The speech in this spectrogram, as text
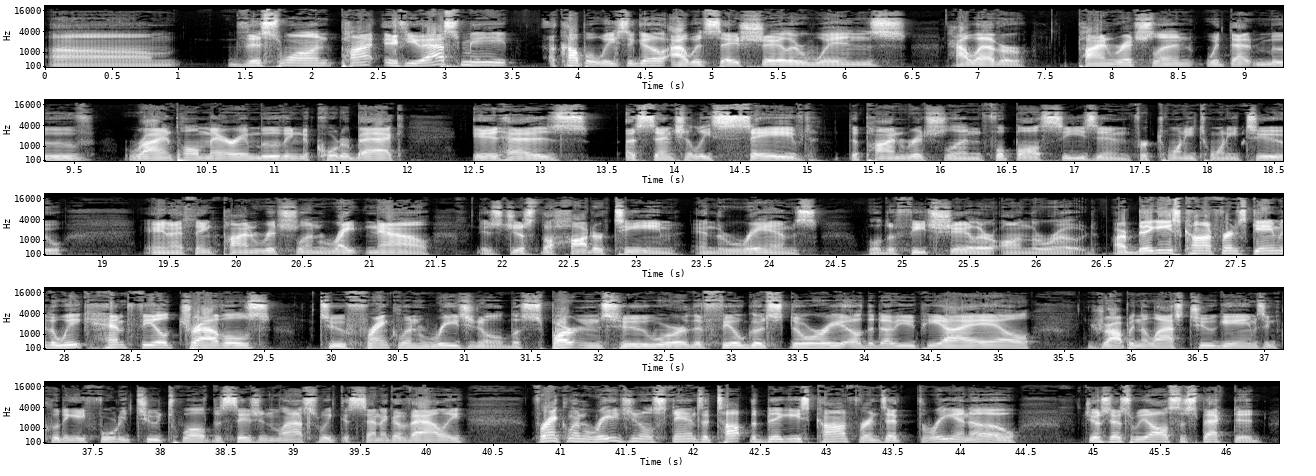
Um, this one, if you asked me a couple weeks ago, I would say Shaler wins. However, Pine Richland with that move, Ryan Palmieri moving to quarterback, it has essentially saved the Pine Richland football season for 2022. And I think Pine Richland right now is just the hotter team, and the Rams will defeat Shaler on the road. Our Big East Conference game of the week Hempfield travels to Franklin Regional. The Spartans, who were the feel good story of the WPIAL, dropping the last two games, including a 42 12 decision last week to Seneca Valley. Franklin Regional stands atop the Big East Conference at 3 0, just as we all suspected,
